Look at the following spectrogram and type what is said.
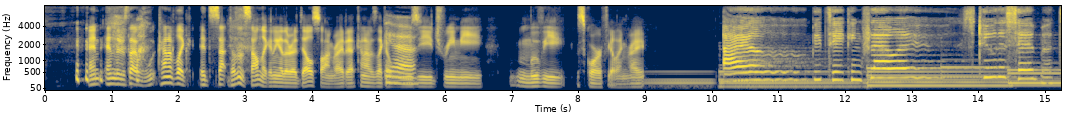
and and there's that w- kind of like it so- doesn't sound like any other Adele song, right? It kind of is like a Yeah. woozy, dreamy movie score feeling, right? I'll be taking flowers to the cemetery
